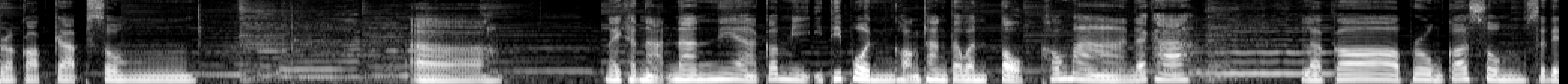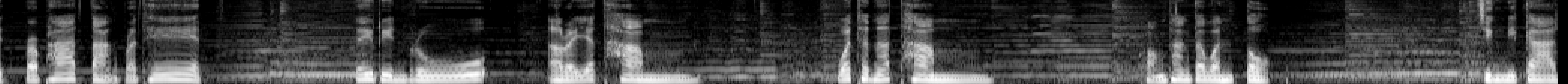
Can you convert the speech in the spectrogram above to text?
ประกอบกับทรงในขณะนั้นเนี่ยก็มีอิทธิพลของทางตะวันตกเข้ามานะคะ แล้วก็พระองค์ก็ทรงเสด็จประพาสต่างประเทศ ได้เรียนรู้อารยธรรม วัฒนธรรม ของทางตะวันตก จึงมีการ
